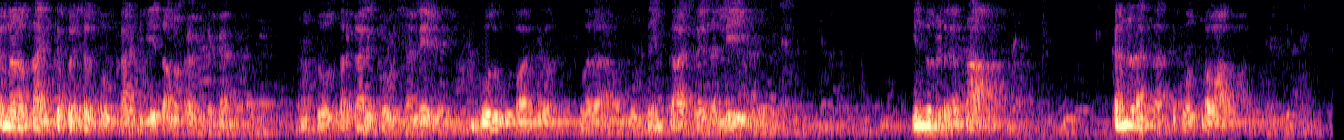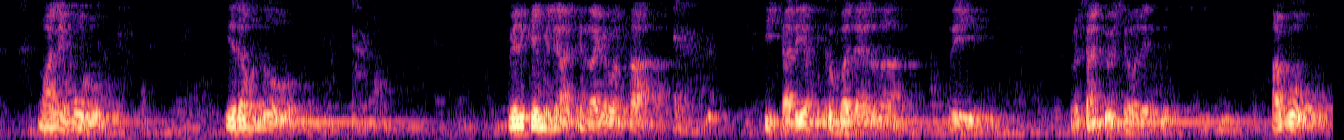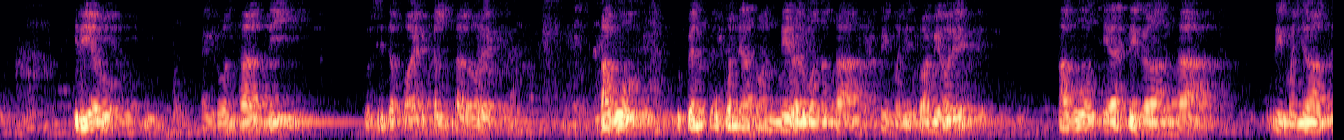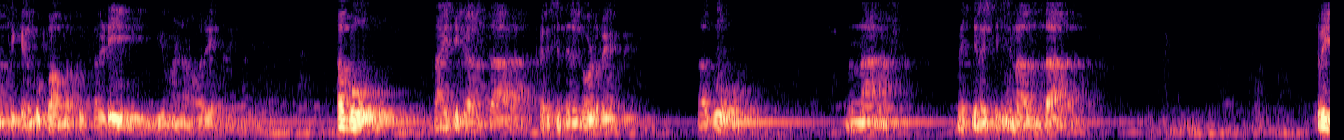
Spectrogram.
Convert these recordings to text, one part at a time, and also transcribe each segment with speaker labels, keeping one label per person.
Speaker 1: ಕನ್ನಡ ಸಾಹಿತ್ಯ ಪರಿಷತ್ತು ಕಾರಟಗಿ ತಾಲೂಕಾ ಘಟಕ ಮತ್ತು ಸರ್ಕಾರಿ ಪ್ರೌಢಶಾಲೆ ಗೋಲು ಉಪಾಧ್ಯವರ ಒಂದು ಸಂಯುಕ್ತ ಆಶ್ರಯದಲ್ಲಿ ಇಂದು ನಡೆದಂತಹ ಕನ್ನಡ ಕಾರ್ತಿಕೋತ್ಸವ ಮಾಲೆ ಮೂರು. ಇದರ ಒಂದು ವೇದಿಕೆ ಮೇಲೆ ಆಸೀನರಾಗಿರುವಂಥ ಈ ಶಾಲೆಯ ಮುಖ್ಯೋಪಾಧ್ಯಾಯರಾದ ಶ್ರೀ ಪ್ರಶಾಂತ್ ಜೋಶಿ ಅವರೇ ಹಾಗೂ ಹಿರಿಯರು ಆಗಿರುವಂತಹ ಶ್ರೀ ಗುರುಸಿದ್ದಪ್ಪ ಎಡ್ಕಲ್ ಸರ್ ಅವರೇ, ಹಾಗೂ ಉಪನ್, ಉಪನ್ಯಾಸವನ್ನು ನೀಡಲು ಬಂದಂಥ ಶ್ರೀ ಮರಿಸ್ವಾಮಿ ಅವರೇ, ಹಾಗೂ ಸಿ ಆರ್ ಶ್ರೀ ಮಂಜುನಾಥ್ ಚಿಕ್ಕನಗೊಪ್ಪ ಮತ್ತು ಕರಡಿ ಭೀಮಣ್ಣ ಅವರೇ, ಹಾಗೂ ಸಾಹಿತಿಗಳಂತ ಕರಿಸಿದ್ದನಗೌಡರೇ, ಹಾಗೂ ನನ್ನ ಮೆಚ್ಚಿನ ಶಿಷ್ಯನಾದಂಥ ಶ್ರೀ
